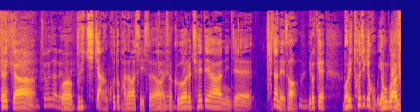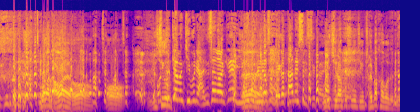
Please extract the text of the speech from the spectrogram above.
그러니까 좋은. 어, 부딪히지 않고도 반항할 수 있어요. 네. 그래서 그거를 최대한 이제 찾아내서 음. 이렇게 머리 터지게 고- 연구하면 뭐가 나와요. 어, 이 지금 어떻게 하면 기분이 안 상하게 이걸 네. 돌려서 내가 따낼 수 있을까요? 우리 지라보스는 지금 절박하거든요.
